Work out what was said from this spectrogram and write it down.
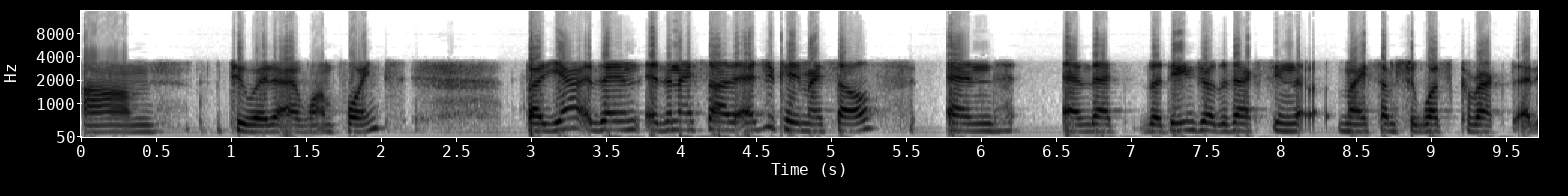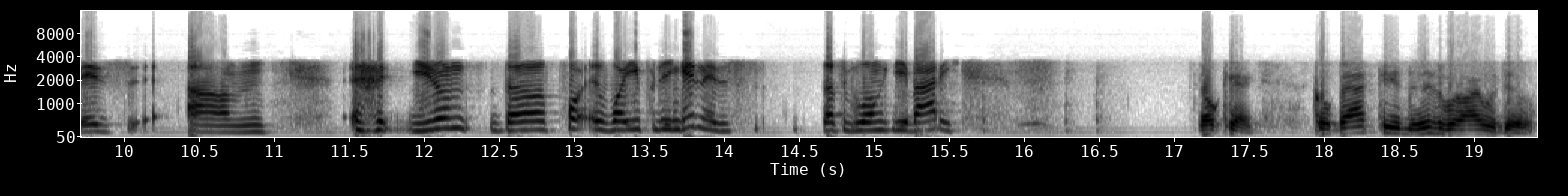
um, to it at one point. But yeah, then and then I started educating myself, and and that the danger of the vaccine, my assumption was correct. That is, um, you don't the what you're putting in is doesn't belong to your body. Okay, go back to this is what I would do.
